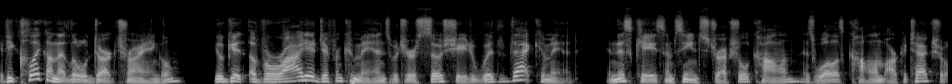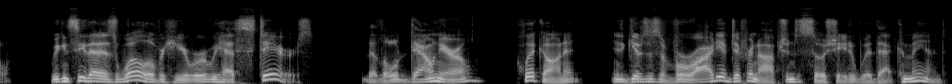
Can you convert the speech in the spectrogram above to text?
If you click on that little dark triangle, you'll get a variety of different commands which are associated with that command. In this case, I'm seeing structural column as well as column architectural. We can see that as well over here where we have stairs. That little down arrow click on it, and it gives us a variety of different options associated with that command.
